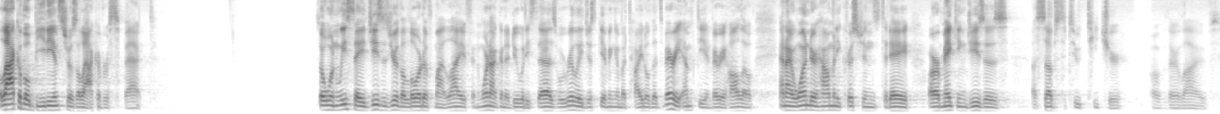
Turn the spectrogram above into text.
A lack of obedience shows a lack of respect. So when we say, Jesus, you're the Lord of my life, and we're not going to do what he says, we're really just giving him a title that's very empty and very hollow. And I wonder how many Christians today are making Jesus a substitute teacher of their lives.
